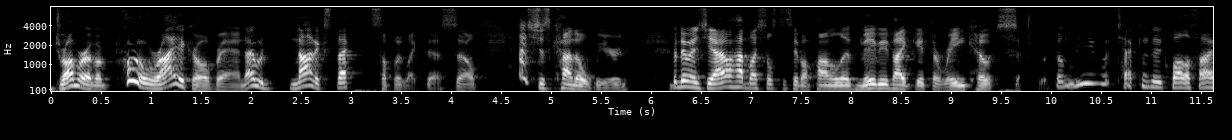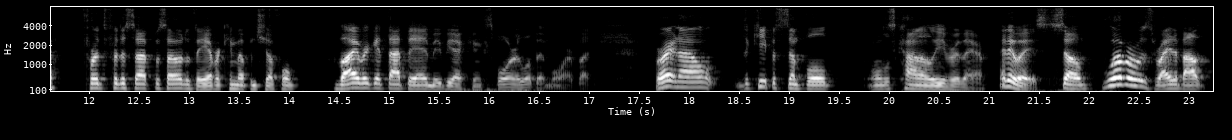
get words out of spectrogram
drummer of a proto Riot Grrrl band. I would not expect something like this, so that's just kind of weird. But anyways, yeah, I don't have much else to say about Palmolive. Maybe if I get the raincoats, I believe would technically qualify for for this episode if they ever came up in shuffle. If I ever get that band, maybe I can explore a little bit more. But right now, to keep it simple, we'll just kind of leave her there. Anyways, so whoever was right about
